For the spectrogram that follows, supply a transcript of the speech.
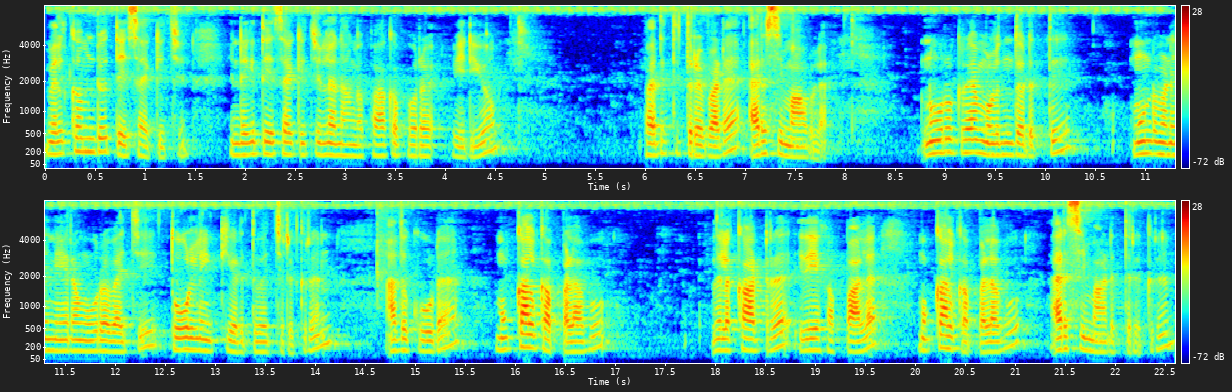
வெல்கம் டு தேசா கிச்சன் இன்றைக்கு தேசா கிச்சனில் நாங்கள் பார்க்க போகிற வீடியோ பருத்தி துறைப்பட அரிசி மாவில். நூறு கிராம் உளுந்தெடுத்து மூன்று மணி நேரம் ஊற வச்சு தோல் நீக்கி எடுத்து வச்சுருக்கிறேன். அது கூட முக்கால் கப்பளவு இதில் காட்டுற இதே கப்பால் முக்கால் கப்பளவு அரிசி மா எடுத்திருக்கிறேன்.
